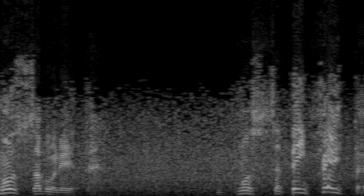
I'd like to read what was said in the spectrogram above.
Moça bonita. Moça bem feita.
